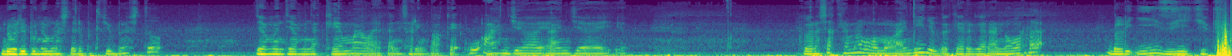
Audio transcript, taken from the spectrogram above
2016 2017 tuh zaman zamannya Kemal ya kan sering pakai oh anjay anjay. Gue rasa Kemal ngomong anjay juga gara-gara Nora beli easy gitu.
